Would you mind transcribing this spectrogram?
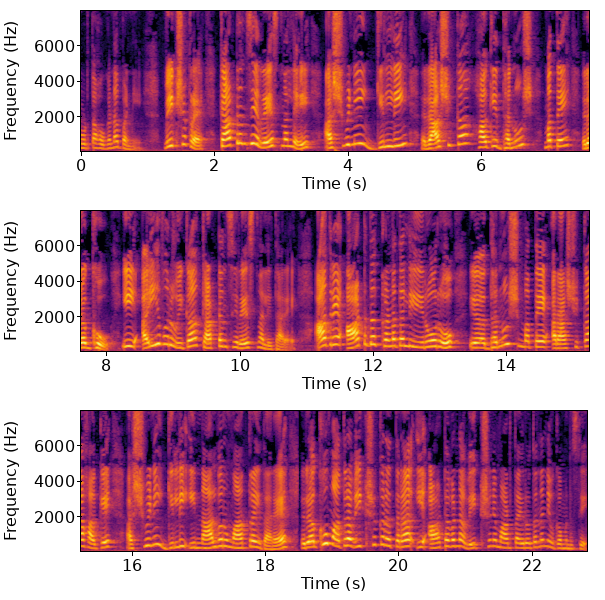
ನೋಡ್ತಾ ಹೋಗೋಣ ಬನ್ನಿ. ವೀಕ್ಷಕರೇ ಕ್ಯಾಪ್ಟನ್ಸಿ ರೇಸ್ನಲ್ಲಿ ಅಶ್ವಿನಿ, ಗಿಲ್ಲಿ, ರಾಶಿಕಾ ಹಾಗೆ ಧನುಷ್ ಮತ್ತೆ ರಘು. ಈ ಐವರು ಈಗ ಕ್ಯಾಪ್ಟನ್ಸಿ ರೇಸ್ ನಲ್ಲಿದ್ದಾರೆ. ಆದ್ರೆ ಆಟದ ಕಣದಲ್ಲಿ ಇರೋರು ಧನುಷ್ ಮತ್ತೆ ರಾಶಿಕಾ ಹಾಗೆ ಅಶ್ವಿನಿ, ಗಿಲ್ಲಿ ಈ ನಾಲ್ವರು ಮಾತ್ರ ಇದ್ದಾರೆ. ರಘು ಮಾತ್ರ ವೀಕ್ಷಕರ ತರ ಈ ಆಟವನ್ನ ವೀಕ್ಷಣೆ ಮಾಡ್ತಾ ಇರೋದನ್ನ ನೀವು ಗಮನಿಸಿ.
